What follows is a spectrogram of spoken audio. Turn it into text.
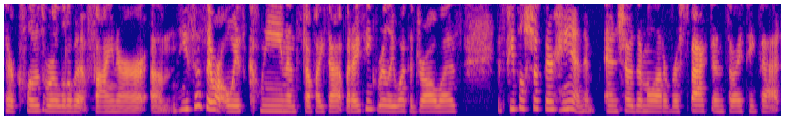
their clothes were a little bit finer. Um, he says they were always clean and stuff like that, but I think really what the draw was is people shook their hand and, and showed them a lot of respect, and so I think that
